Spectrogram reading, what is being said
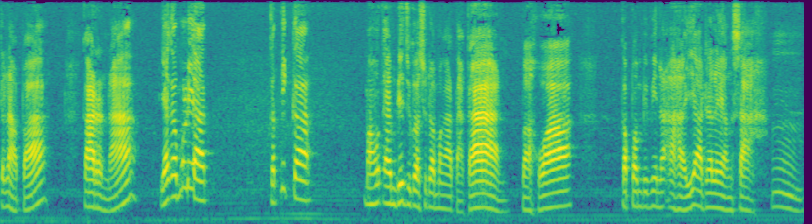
Kenapa? Karena ya kamu lihat ketika Mahfud MD juga sudah mengatakan bahwa kepemimpinan AHY adalah yang sah hmm.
